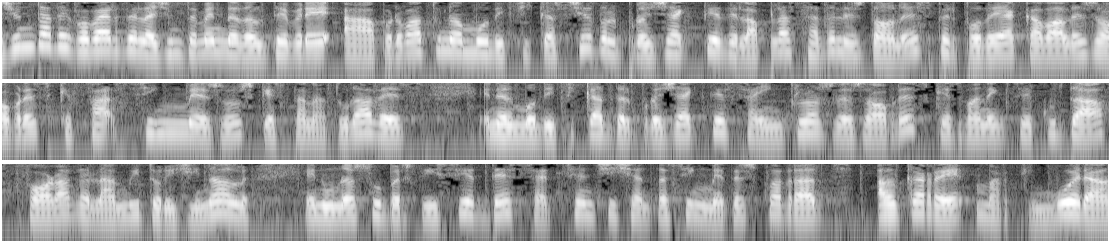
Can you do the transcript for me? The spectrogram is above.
Junta de Govern de l'Ajuntament de Deltebre ha aprovat una modificació del projecte de la plaça de les Dones per poder acabar les obres que fa 5 mesos que estan aturades. En el modificat del projecte s'ha inclòs les obres que es van executar fora de l'àmbit original, en una superfície de 765 metres quadrats al carrer Martín Buera.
